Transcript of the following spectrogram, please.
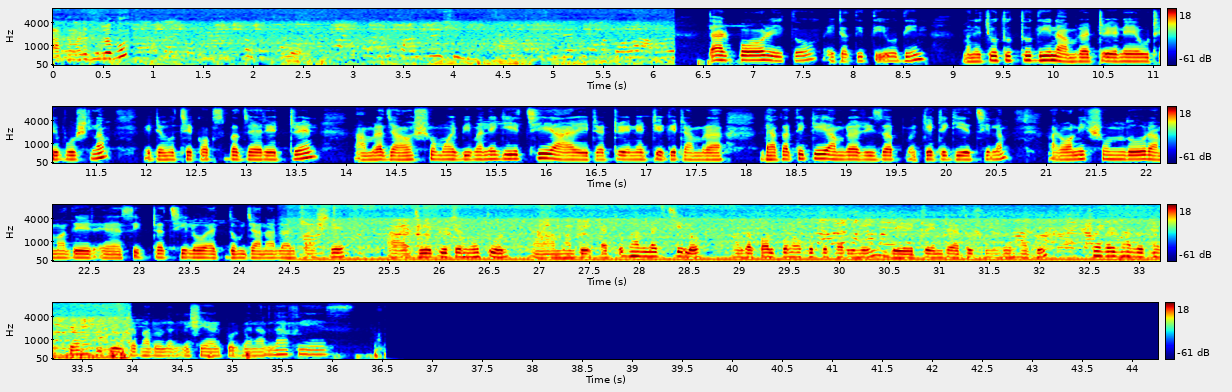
ঢাকা মারে তুলবো। তারপর এই তো, এটা তৃতীয় দিন মানে চতুর্থ দিন আমরা ট্রেনে উঠে বসলাম। এটা হচ্ছে কক্সবাজারের ট্রেন। আমরা যাওয়ার সময় বিমানে গিয়েছি আর এটা ট্রেনের টিকিট আমরা ঢাকা থেকে আমরা রিজার্ভ কেটে গিয়েছিলাম। আর অনেক সুন্দর আমাদের সিটটা ছিল একদম জানালার পাশে। আর যেহেতু এটা নতুন আমাদের এত ভালো লাগছিল, আমরা কল্পনাও করতে পারিনি যে ট্রেনটা এত সুন্দর হবে। সবাই ভালো থাকবেন, ভিডিওটা ভালো লাগলে শেয়ার করবেন। আল্লাহ হাফিজ।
